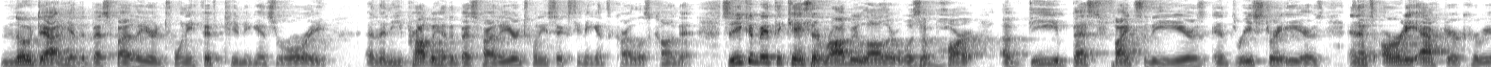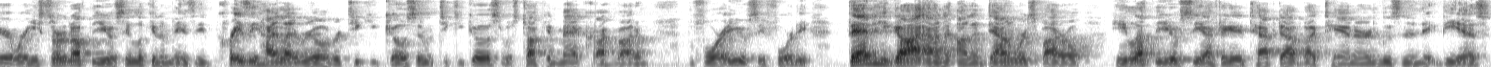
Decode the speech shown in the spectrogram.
No doubt he had the best fight of the year in 2015 against Rory. And then he probably had the best fight of the year in 2016 against Carlos Condit. So you can make the case that Robbie Lawler was a part of the best fights of the years in three straight years, and that's already after a career where he started off the UFC looking amazing, crazy highlight reel over Tiki Ghosn when Tiki Ghosn was talking mad crap about him before at UFC 40. Then he got on on a downward spiral. He left the UFC after getting tapped out by Tanner and losing to Nick Diaz.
